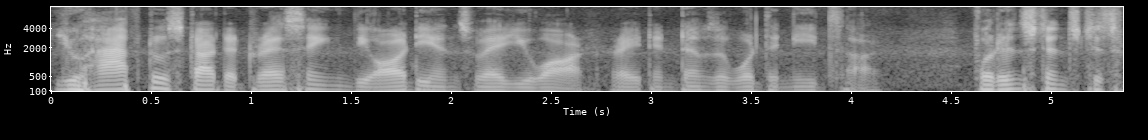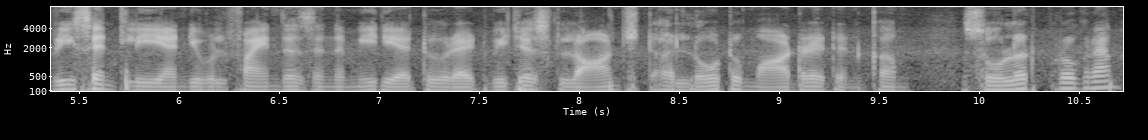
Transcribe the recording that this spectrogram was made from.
you have to start addressing the audience where you are, right, in terms of what the needs are. For instance, just recently, and you will find this in the media too, right, we just launched a low to moderate income solar program.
